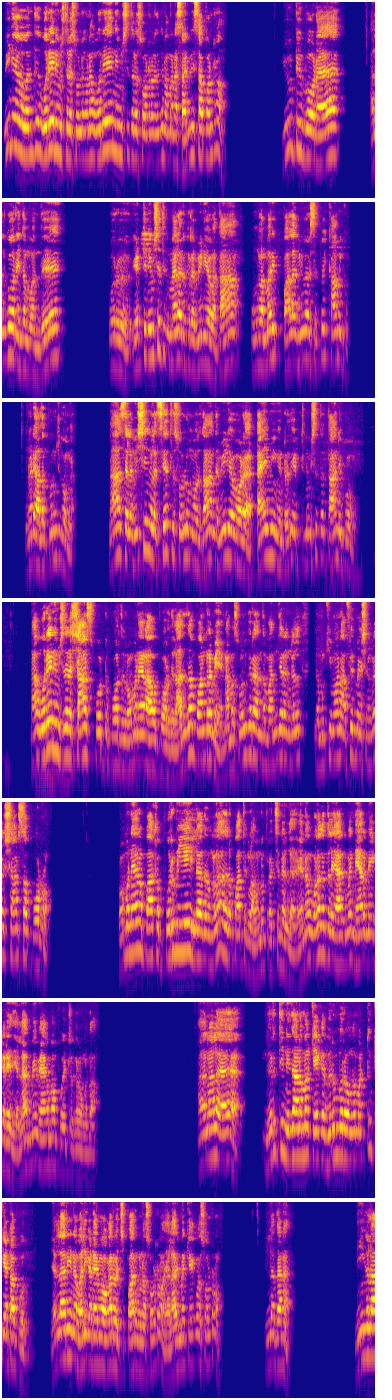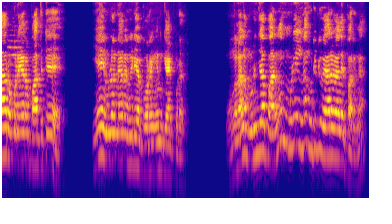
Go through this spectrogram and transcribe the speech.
வீடியோவை வந்து ஒரே நிமிஷத்தில் சொல்லுங்கன்னா ஒரே நிமிஷத்தில் சொல்கிறதுக்கு நம்ம என்ன சர்வீஸாக பண்ணுறோம் யூடியூபோட அல்கோரிதம் வந்து ஒரு எட்டு நிமிஷத்துக்கு மேலே இருக்கிற வீடியோவை தான் உங்களை மாதிரி பல வியூவர்ஸுக்கு போய் காமிக்கும். முன்னாடி அதை புரிஞ்சுக்கோங்க. நான் சில விஷயங்களை சேர்த்து சொல்லும் போது தான் அந்த வீடியோவோட டைமிங்ன்றது எட்டு நிமிஷத்தை தாண்டி போகும். நான் ஒரே நிமிஷத்தில் ஷார்ட்ஸ் போட்டு போகிறதுக்கு ரொம்ப நேரம் ஆக போகிறது இல்லை. அதுதான் பண்ணுறமே நம்ம சொல்கிற அந்த மந்திரங்கள் இல்லை முக்கியமான அஃபிர்மேஷன்களை ஷார்ட்ஸாக போடுறோம். ரொம்ப நேரம் பார்க்க பொறுமையே இல்லாதவங்களாம் அதில் பார்த்துக்கலாம். ஒன்றும் பிரச்சனை இல்லை. ஏன்னா உலகத்தில் யாருக்குமே நேரமே கிடையாது. எல்லாருமே வேகமாக போயிட்டுருக்கிறவங்க தான். அதனால் நிறுத்தி நிதானமாக கேட்க விரும்புகிறவங்க மட்டும் கேட்டால் போதும். எல்லாரையும் நான் வழிகட்டாயமாக உட்கார வச்சு பாருங்க நான் சொல்கிறோம் எல்லாருமே கேட்க சொல்கிறோம் இல்லை தானே? நீங்களாக ரொம்ப நேரம் பார்த்துட்டு ஏன் இவ்வளோ நேரம் வீடியோ போடுறீங்கன்னு கேட்கக்கூடாது. உங்களால் முடிஞ்சால் பாருங்கள் முடியலன்னா விட்டுட்டு வேறு வேலையை பாருங்கள்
